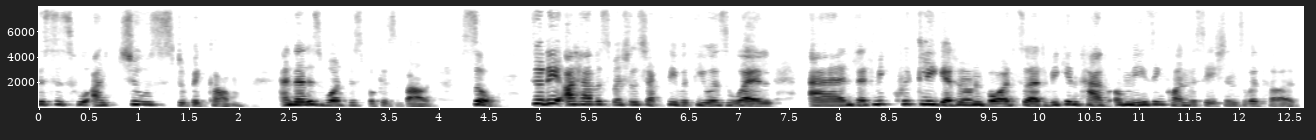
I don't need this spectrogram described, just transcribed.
this is who I choose to become. And that is what this book is about. So, today I have a special Shakti with you as well. And let me quickly get her on board so that we can have amazing conversations with her.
